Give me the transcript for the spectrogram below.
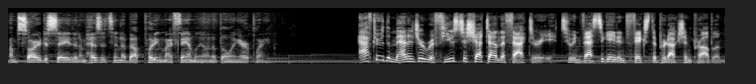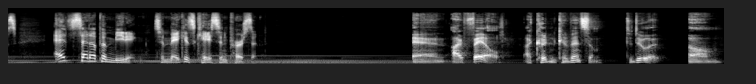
I'm sorry to say that I'm hesitant about putting my family on a Boeing airplane. After the manager refused to shut down the factory to investigate and fix the production problems, Ed set up a meeting to make his case in person. And I failed. I couldn't convince him to do it. Um,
